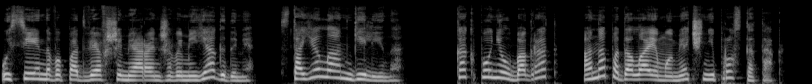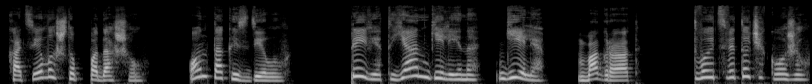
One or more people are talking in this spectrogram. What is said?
усеянного подвявшими оранжевыми ягодами, стояла Ангелина. Как понял Баграт, она подала ему мяч не просто так. Хотела, чтоб подошел. Он так и сделал. «Привет, я Ангелина, Геля». «Баграт». «Твой цветочек ожил.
